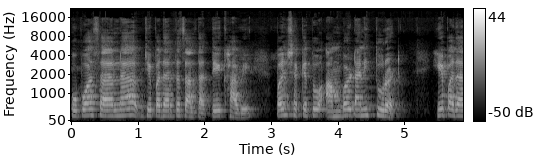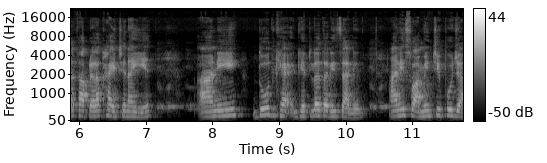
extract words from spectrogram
उपवासाला जे पदार्थ चालतात ते खावे. पण शक्यतो आंबट आणि तुरट हे पदार्थ आपल्याला खायचे नाही आहेत आणि दूध घ्या घेतलं तरी चालेल. आणि स्वामींची पूजा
